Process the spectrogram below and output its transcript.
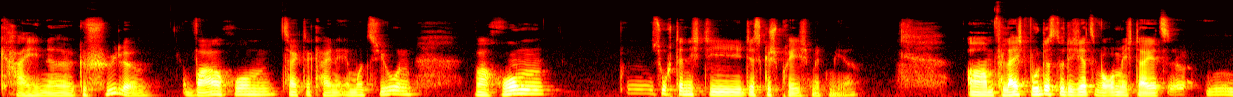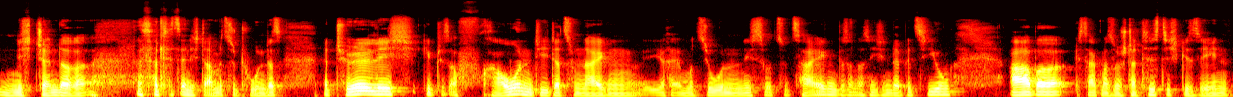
keine Gefühle? Warum zeigt er keine Emotionen? Warum sucht er nicht die, das Gespräch mit mir? Ähm, vielleicht wunderst du dich jetzt, warum ich da jetzt äh, nicht gendere. Das hat letztendlich damit zu tun, dass natürlich gibt es auch Frauen, die dazu neigen, ihre Emotionen nicht so zu zeigen, besonders nicht in der Beziehung. Aber ich sag mal so statistisch gesehen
